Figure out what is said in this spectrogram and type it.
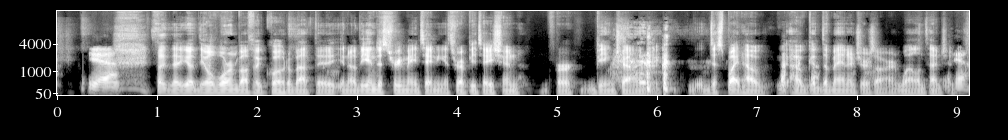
yeah, it's like the, the old Warren Buffett quote about the you know the industry maintaining its reputation for being challenging, despite how how good the managers are and well intentioned. Yeah.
